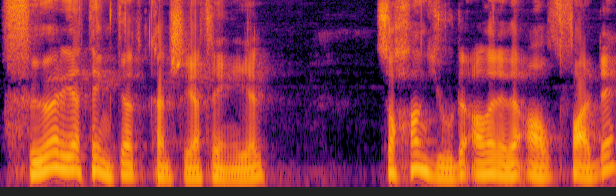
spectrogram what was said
Før jeg tenkte at kanskje jeg trenger hjelp. Så han gjorde allerede alt ferdig.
